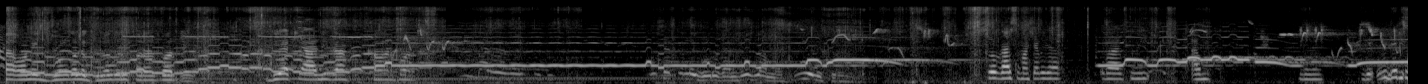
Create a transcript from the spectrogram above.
অনেক জঙ্গলে ঘোরাঘুরি করার পর দু একটা আড়ি গাছ খাওয়ার পর। তো গাছ মাসা করে এবার তুই আম দেখি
